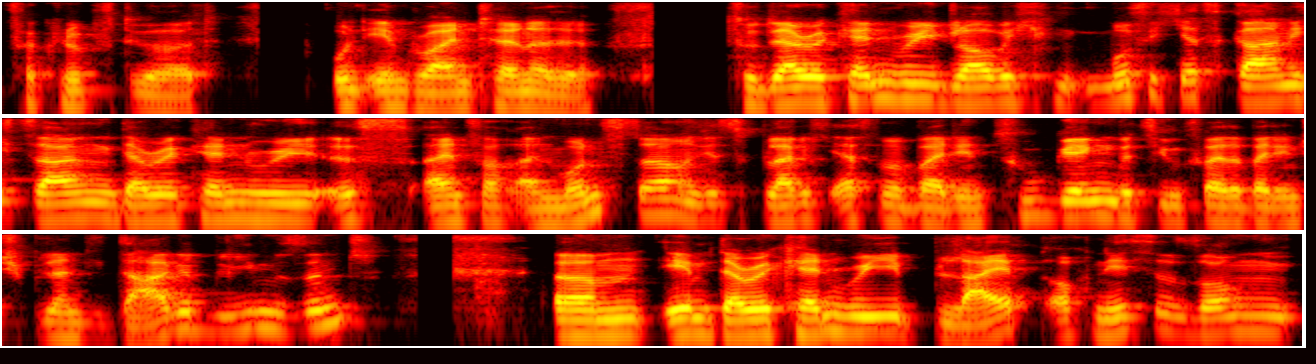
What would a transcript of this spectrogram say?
verknüpft gehört. Und eben Ryan Tannehill. Zu Derrick Henry, glaube ich, muss ich jetzt gar nicht sagen. Derrick Henry ist einfach ein Monster. Und jetzt bleibe ich erstmal bei den Zugängen, beziehungsweise bei den Spielern, die da geblieben sind. Ähm, eben Derrick Henry bleibt auch nächste Saison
